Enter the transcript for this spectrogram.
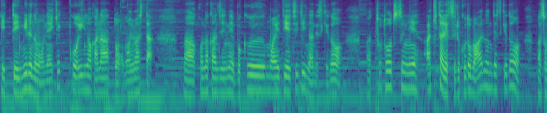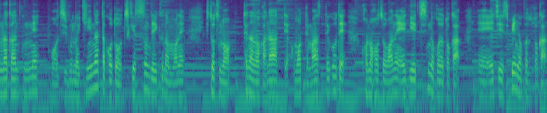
いってみるのもね、結構いいのかなと思いました。まあ、こんな感じにね、僕も ADHD なんですけど、まあ、唐突にね、飽きたりすることもあるんですけど、まあ、そんな感じにね、こう自分の気になったことを突き進んでいくのもね、一つの手なのかなって思ってます。ということで、この放送はね、ADHD のこととか、えー、HSP のこととか、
